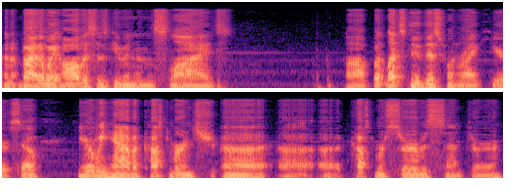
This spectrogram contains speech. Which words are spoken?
and by the way, all this is given in the slides. Uh, but let's do this one right here. So here we have a customer uh, uh, a customer service center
